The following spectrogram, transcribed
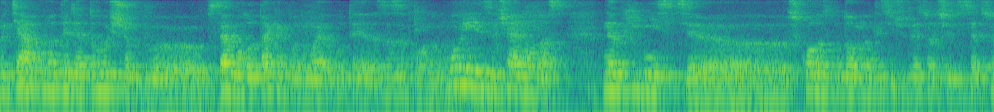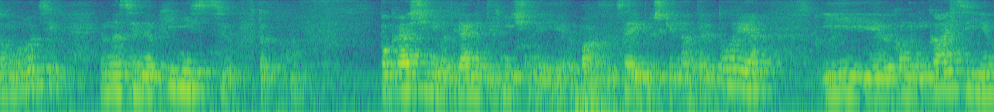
витягувати для того, щоб е, все було так, як воно має бути за законом. Ну і звичайно, у нас необхідність е, школа збудована в 1967 році. І в нас є необхідність в покращенні матеріально-технічної бази. Це і пришкільна територія, і комунікації,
